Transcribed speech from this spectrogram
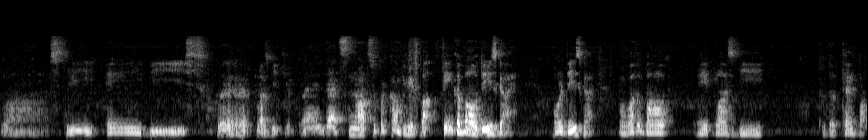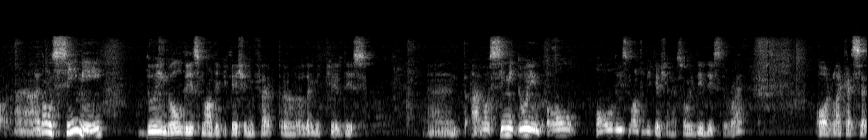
plus 3ab squared plus b cubed. And that's not super complicated, but think about this guy or this guy. Or what about a plus b to the 10 power? I don't see me doing all this multiplication. In fact, uh, let me clear this. And I don't see me doing all all this multiplication. So we did this too, right? Or like I said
